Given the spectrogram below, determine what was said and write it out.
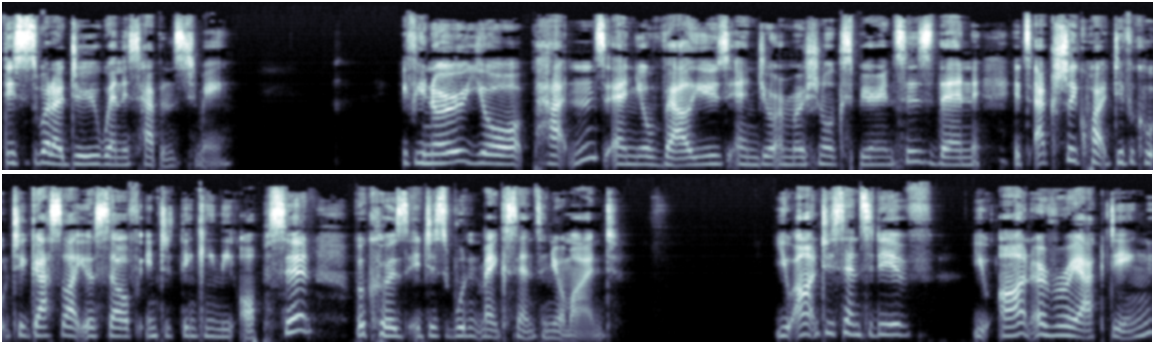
this is what I do when this happens to me. If you know your patterns and your values and your emotional experiences, then it's actually quite difficult to gaslight yourself into thinking the opposite because it just wouldn't make sense in your mind. You aren't too sensitive. You aren't overreacting.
